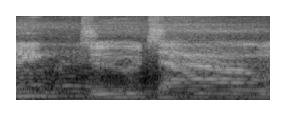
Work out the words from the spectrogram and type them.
coming to town.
